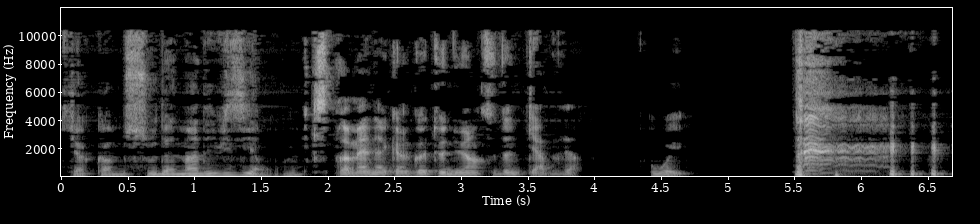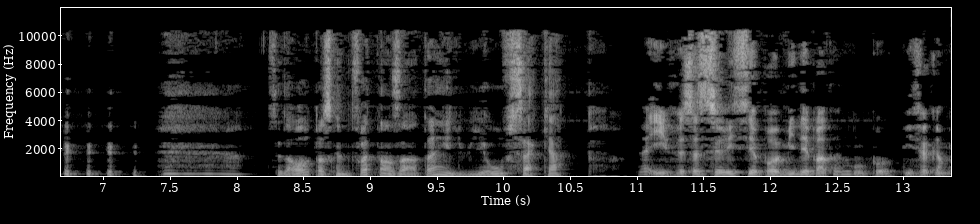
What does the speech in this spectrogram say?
qui a comme soudainement des visions. là. qui se promène avec un gars tout nu en dessous d'une cape verte. Oui. C'est drôle parce qu'une fois de temps en temps, il lui ouvre sa cape. Il veut s'assurer s'il a pas mis des pantalons ou pas, puis il fait comme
